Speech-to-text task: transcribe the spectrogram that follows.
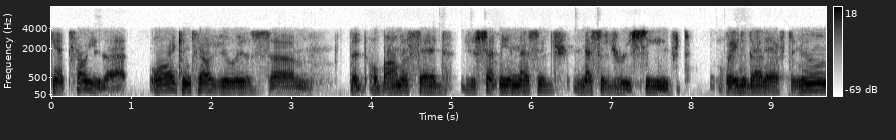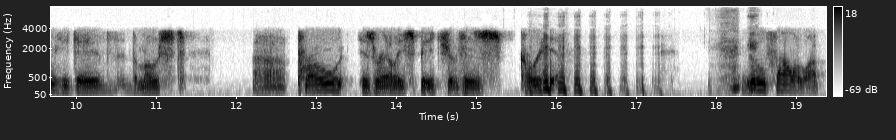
can't tell you that. All I can tell you is um, that Obama said, You sent me a message, message received. Later that afternoon, he gave the most uh, pro Israeli speech of his career. follow up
